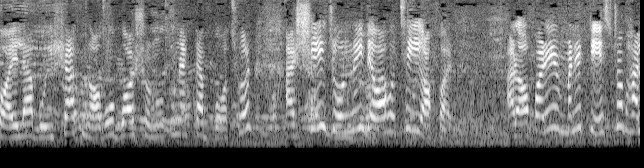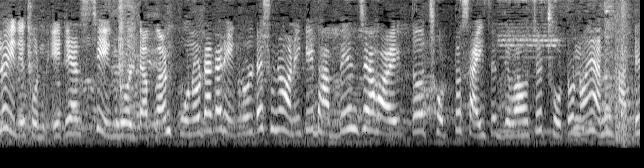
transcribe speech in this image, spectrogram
পয়লা বৈশাখ, নববর্ষ, নতুন একটা বছর। আর সেই জন্যই দেওয়া হচ্ছে এই অফার আর অফারের মানে টেস্টও ভালোই। দেখুন, এটা আসছে এগরোলটা কারণ পনেরো টাকার এগরোলটা শুনে অনেকেই ভাববেন যে হয়তো ছোট্ট সাইজের দেওয়া হচ্ছে। ছোট নয়, আমি হাতে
